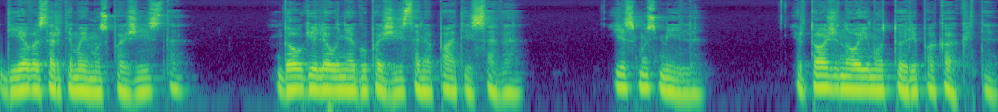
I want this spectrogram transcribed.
Dievas artimai mus pažįsta, daug giliau negu pažįstame patys save. Jis mus myli ir to žinojimo turi pakakti.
